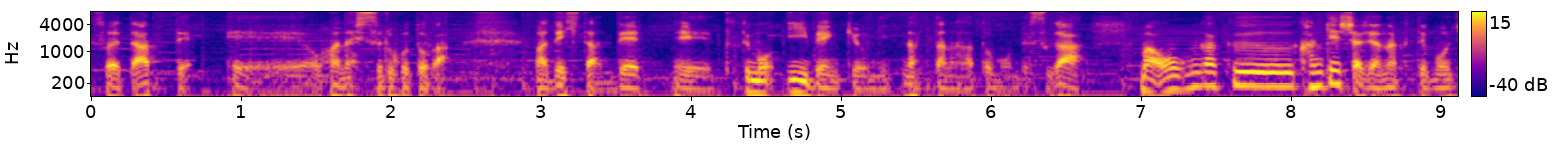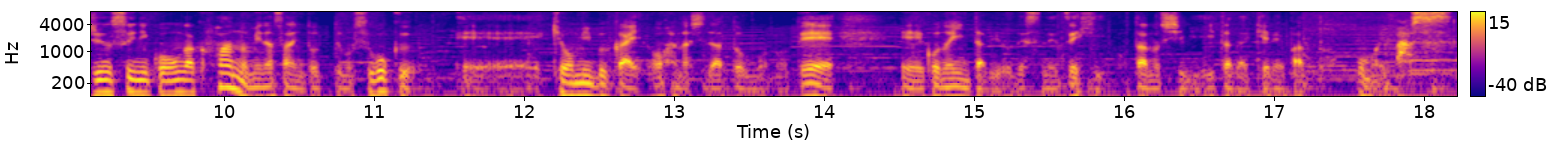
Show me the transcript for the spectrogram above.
そうやって会って、えーお話しすることが、まあ、できたんで、えーとてもいい勉強になったなと思うんですが、まあ、音楽関係者じゃなくても純粋にこう音楽ファンの皆さんにとってもすごく、えー興味深いお話だと思うので、えーこのインタビューをですねぜひお楽しみいただければと思います。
